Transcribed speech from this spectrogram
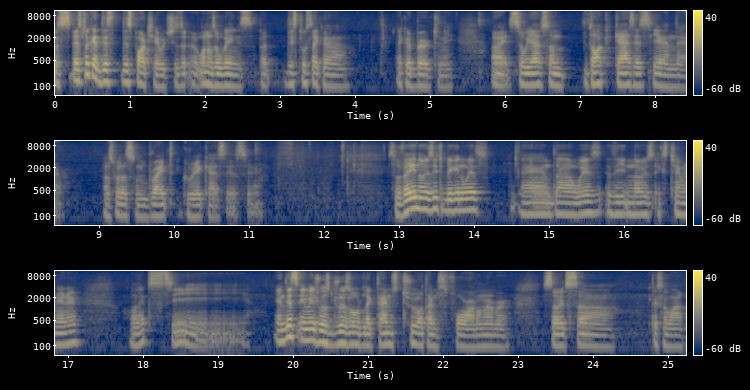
Let's, let's look at this this part here, which is one of the wings, but this looks like a like a bird to me. All right, so we have some dark gases here and there, as well as some bright gray gases here. So very noisy to begin with, and uh, with the NoiseXTerminator, let's see. And this image was drizzled like times two or times four, I don't remember. So it's uh, takes a while.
